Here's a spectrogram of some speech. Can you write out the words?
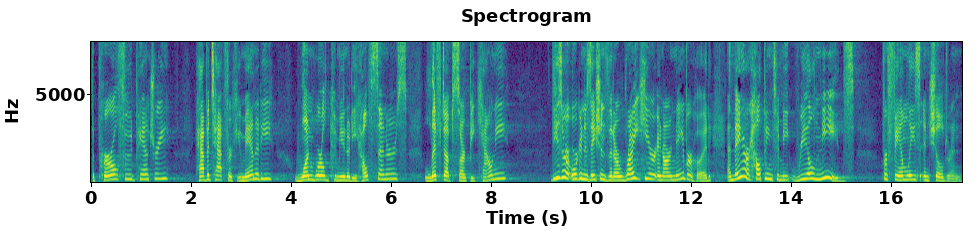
the Pearl Food Pantry, Habitat for Humanity, One World Community Health Centers, Lift Up Sarpy County. These are organizations that are right here in our neighborhood, and they are helping to meet real needs for families and children.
